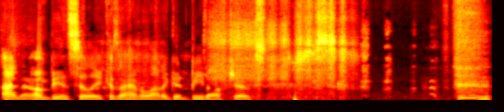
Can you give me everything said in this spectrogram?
I know I'm being silly because I have a lot of good beat off jokes.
